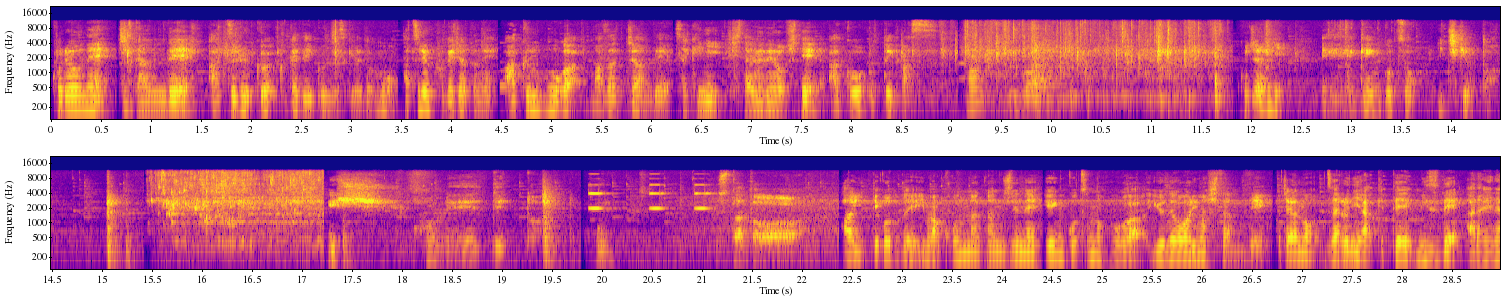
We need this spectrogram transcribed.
これをね、時短で圧力かけていくんですけれども、圧力かけちゃうとね、アクの方が混ざっちゃうんで、先に下茹でをしてアクを取っていきます。まずは、こちらに、えー、げんこつを 1kg と。よし、これでと。スタート。はい、ってことで今こんな感じでね、げんこつの方が茹で終わりましたんで、こちらのザルに開けて水で洗い流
